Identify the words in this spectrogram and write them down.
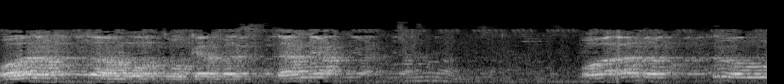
ونذرتك فاستمع وأنا اخترتك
